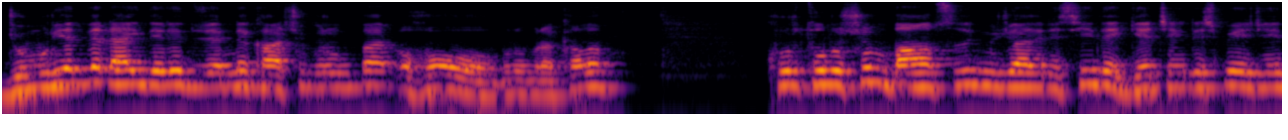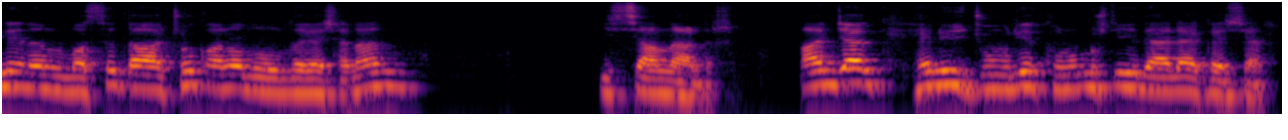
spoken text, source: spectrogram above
Cumhuriyet ve layık devlet düzenine karşı gruplar, oho bunu bırakalım. Kurtuluşun bağımsızlık mücadelesiyle gerçekleşmeyeceğine inanılması daha çok Anadolu'da yaşanan isyanlardır. Ancak henüz Cumhuriyet kurulmuş değil değerli arkadaşlar.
